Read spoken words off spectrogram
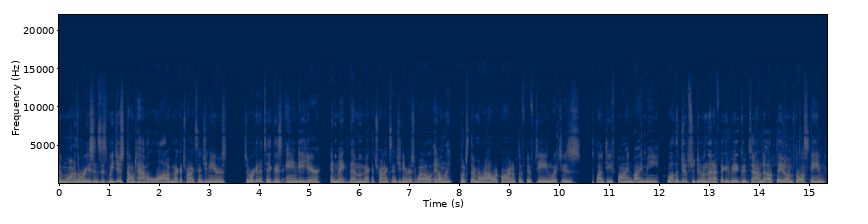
And one of the reasons is we just don't have a lot of mechatronics engineers. So we're going to take this Andy here and make them a mechatronics engineer as well. It only puts their morale requirement up to 15, which is plenty fine by me. While the dupes are doing that, I figured it'd be a good time to update on Frostine.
